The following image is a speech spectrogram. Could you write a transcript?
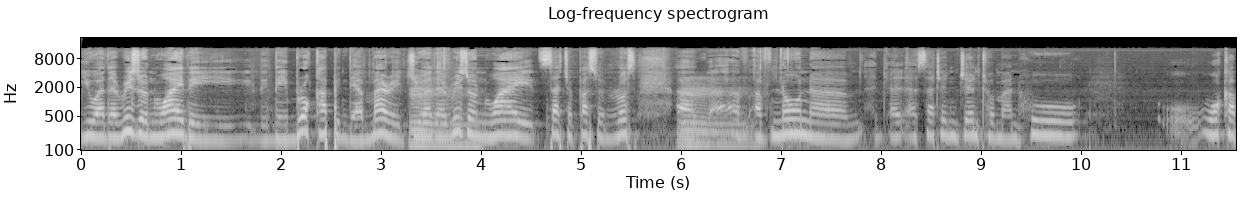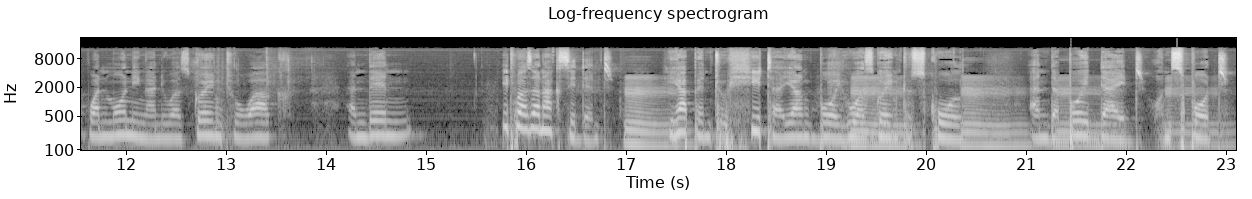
you are the reason why they they- broke up in their marriage. You are the Mm. reason why such a person lost. Uh, Mm. I've, I've known um, a, a certain gentleman who woke up one morning and he was going to work, and then it was an accident. mm, He happened to hit a young boy who was going to school, mm, and the boy mm, died on spot. mm,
